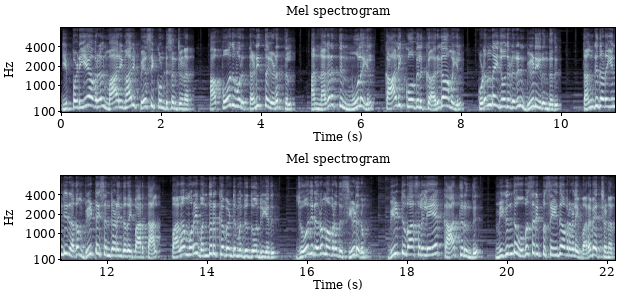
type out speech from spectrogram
இப்படியே அவர்கள் மாறி மாறி பேசிக்கொண்டு சென்றனர். அப்போது ஒரு தனித்த இடத்தில் அந்நகரத்தின் மூலையில் காளி கோவிலுக்கு அருகாமையில் குடந்தை ஜோதிடரின் வீடு இருந்தது. தங்குதடையின்றி ரதம் வீட்டை சென்றடைந்ததை பார்த்தால் பல முறை வந்திருக்க வேண்டும் என்று தோன்றியது. ஜோதிடரும் அவரது சீடரும் வீட்டு வாசலிலேயே காத்திருந்து மிகுந்த உபசரிப்பு செய்து அவர்களை வரவேற்றனர்.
